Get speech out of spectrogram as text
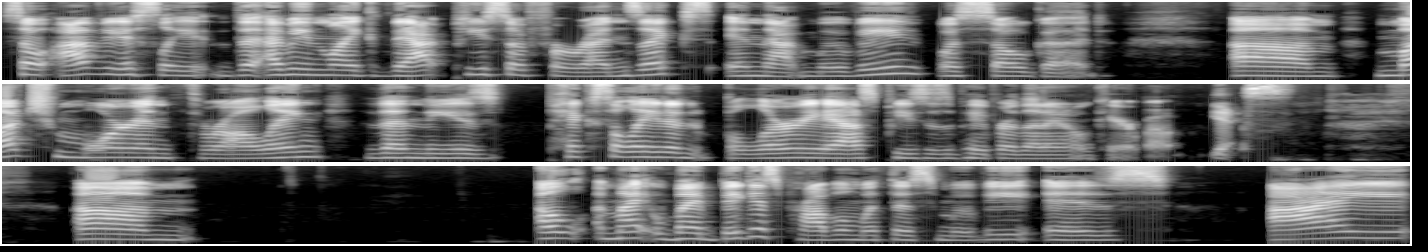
So obviously, the, I mean, like that piece of forensics in that movie was so good. Um, much more enthralling than these pixelated, blurry ass pieces of paper that I don't care about. yes Um, my my biggest problem with this movie is I.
